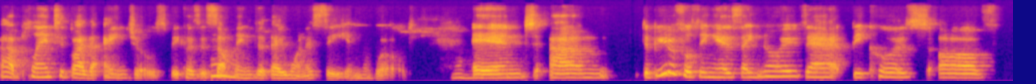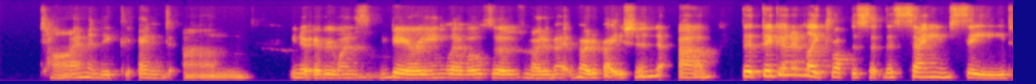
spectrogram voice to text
are planted by the angels because it's mm. something that they want to see in the world. Mm-hmm. And um, the beautiful thing is they know that because of time and the, and um, you know everyone's varying levels of motiva- motivation um, that they're going to like drop the, the same seed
